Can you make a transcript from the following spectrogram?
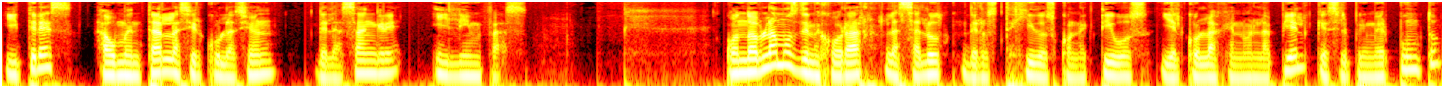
Y tres, aumentar la circulación de la sangre y linfas. Cuando hablamos de mejorar la salud de los tejidos conectivos y el colágeno en la piel, que es el primer punto,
